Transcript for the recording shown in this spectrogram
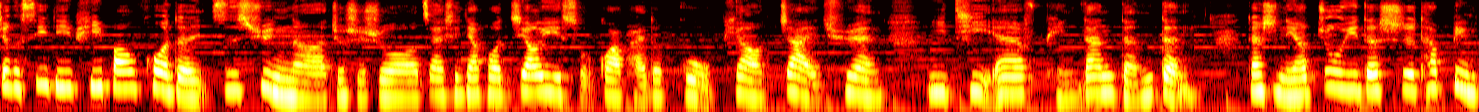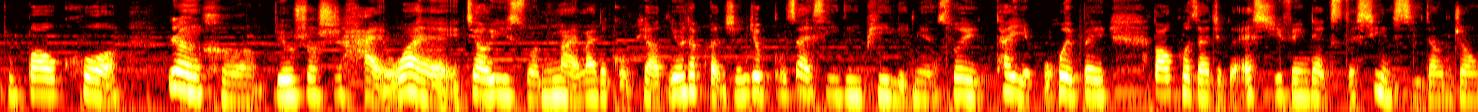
这个 CDP 包括的资讯呢，就是说在新加坡交易所挂牌的股票、债券、ETF 凭单等等。但是你要注意的是，它并不包括任何，比如说是海外交易所你买卖的股票，因为它本身就不在 CDP 里面，所以它也不会被包括在这个 SG Findex 的信息当中。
